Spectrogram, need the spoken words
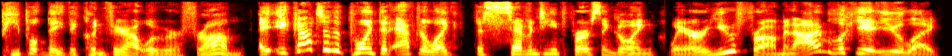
people, they, they couldn't figure out where we were from. It, it got to the point that after like the 17th person going, where are you from? And I'm looking at you like,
